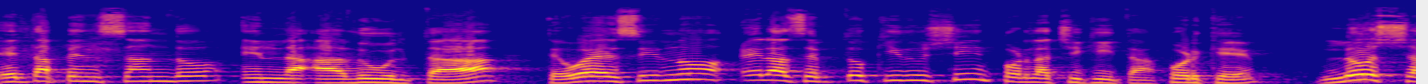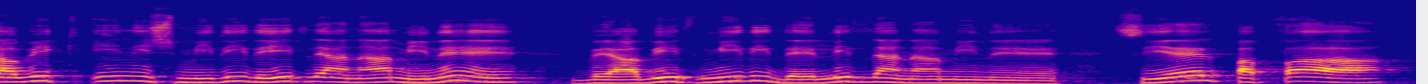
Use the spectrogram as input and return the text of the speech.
Él está pensando en la adulta. Te voy a decir, no, él aceptó kidushin por la chiquita. ¿Por qué? Los shavik inish midi de itle anamine, midi de itle anamine. Si el papá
